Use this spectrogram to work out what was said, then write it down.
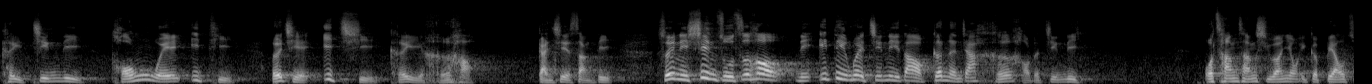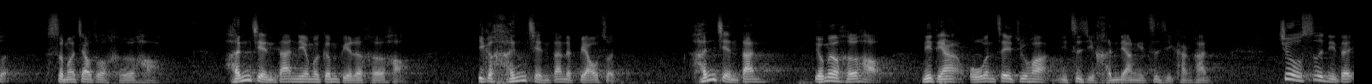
可以经历同为一体，而且一起可以和好。感谢上帝！所以你信主之后，你一定会经历到跟人家和好的经历。我常常喜欢用一个标准。什么叫做和好？很简单，你有没有跟别人和好？一个很简单的标准，很简单，有没有和好？你等下我问这句话，你自己衡量，你自己看看，就是你的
